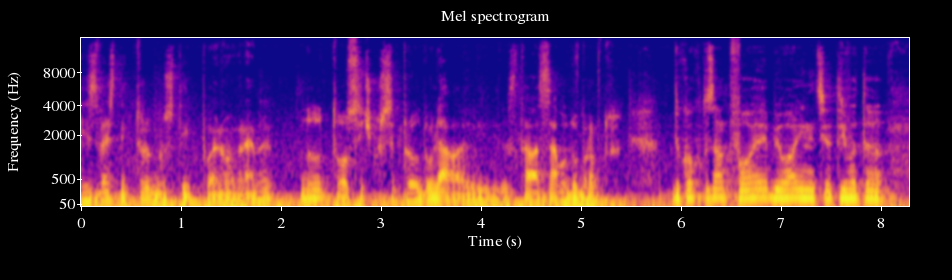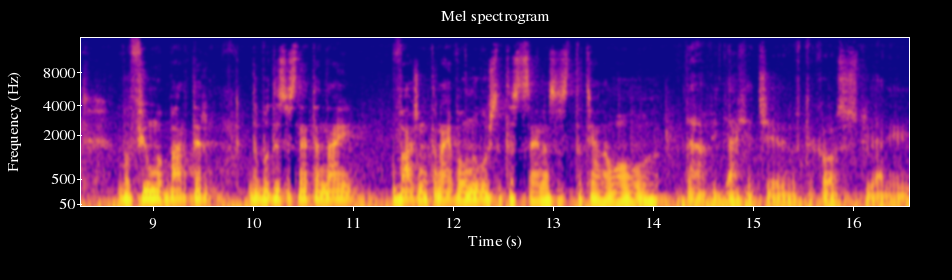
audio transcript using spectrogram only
известни трудности по едно време, но то всичко се преодолява и става само доброто. Доколкото знам, твоя е била инициативата във филма Бартер да бъде заснета най-важната, най-вълнуващата сцена с Татяна Лолова. Да, видях я, че е в такова състояние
